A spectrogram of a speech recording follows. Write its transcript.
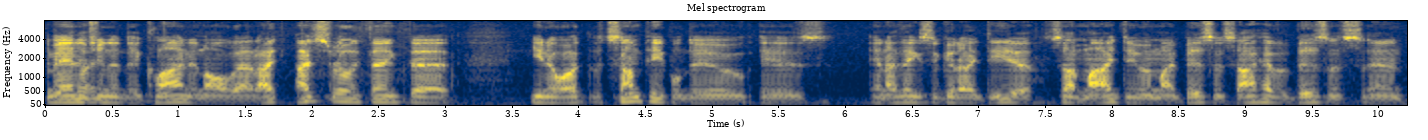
managing a decline and all that. I I just really think that you know what what some people do is, and I think it's a good idea. Something I do in my business. I have a business and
